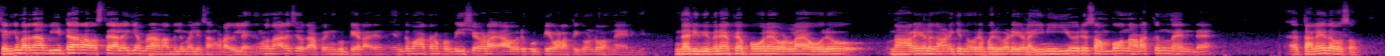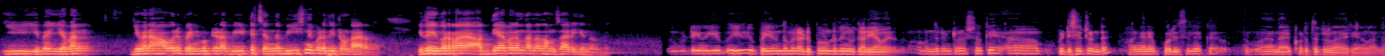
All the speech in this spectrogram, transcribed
ശരിക്കും പറഞ്ഞാൽ ആ വീട്ടുകാരുടെ അവസ്ഥ ആലോചിക്കുമ്പോഴാണ് അതിലും വലിയ സങ്കടം ഇല്ലേ? നിങ്ങൾ ആലോചിച്ച് നോക്കുക ആ പെൺകുട്ടിയുടെ എന്തുമാത്രം പ്രതീക്ഷയോടെ ആ ഒരു കുട്ടിയെ വളർത്തിക്കൊണ്ട് വന്നതായിരിക്കും. എന്തായാലും ഇവനൊക്കെ പോലെയുള്ള ഓരോ നാറികൾ കാണിക്കുന്ന ഓരോ പരിപാടികളെ ഇനി ഈ ഒരു സംഭവം നടക്കുന്നതിന്റെ തലേ ദിവസം ഈ ഇവ ഇവൻ ഇവൻ ആ ഒരു പെൺകുട്ടിയുടെ വീട്ടിൽ ചെന്ന് ഭീഷണിപ്പെടുത്തിയിട്ടുണ്ടായിരുന്നു. ഇത് ഇവരുടെ അധ്യാപകൻ തന്നെ സംസാരിക്കുന്നുണ്ട്. പെൺകുട്ടിയും ഈ ഈ പയ്യനും തമ്മിൽ അടുപ്പമുണ്ട് നിങ്ങൾക്ക് അറിയാമായിരുന്നു ഒന്ന് രണ്ട് പ്രാവശ്യമൊക്കെ പിടിച്ചിട്ടുണ്ട്. അങ്ങനെ പോലീസിലൊക്കെ കൊടുത്തിട്ടുള്ള കാര്യങ്ങളാണ്.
